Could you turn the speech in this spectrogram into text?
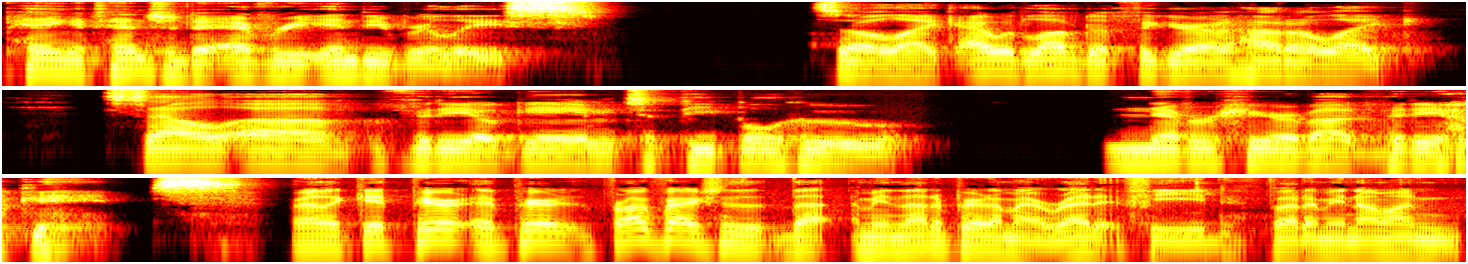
paying attention to every indie release. So like I would love to figure out how to like sell a video game to people who never hear about video games. Right, like it appeared, it appeared Frog Fractions. That I mean, that appeared on my Reddit feed, but I mean, I'm on.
